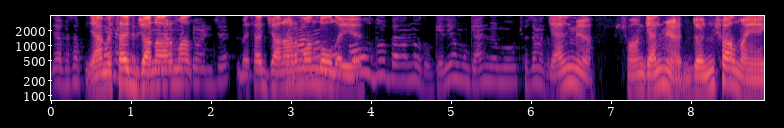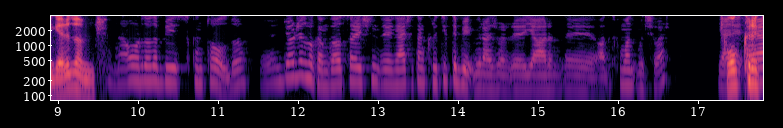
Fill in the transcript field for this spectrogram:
ya mesela Ya mesela Can Arman- oyuncu. Mesela Can Can Armando Armando olayı Ne oldu ben anlamadım. Geliyor mu gelmiyor mu çözemedim. gelmiyor. Şu an gelmiyor. Dönmüş Almanya'ya geri dönmüş. Ya orada da bir sıkıntı oldu. Ee, göreceğiz bakalım. Galatasaray için e, gerçekten kritik de bir viraj var. e, yarın e, Atletico Madrid maçı var. Yani Çok kritik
